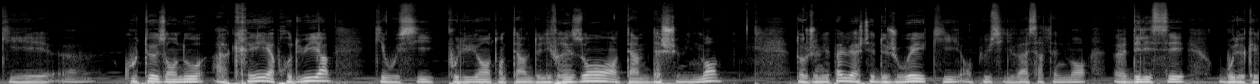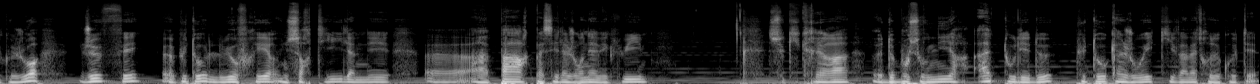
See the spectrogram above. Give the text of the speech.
qui est euh, coûteuse en eau à créer, à produire, qui est aussi polluante en termes de livraison, en termes d'acheminement. Donc je ne vais pas lui acheter de jouets qui en plus il va certainement euh, délaisser au bout de quelques jours. Je vais euh, plutôt lui offrir une sortie, l'amener euh, à un parc, passer la journée avec lui, ce qui créera de beaux souvenirs à tous les deux plutôt qu'un jouet qui va mettre de côté.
